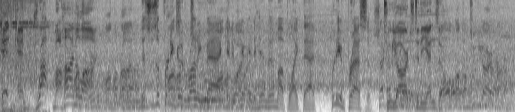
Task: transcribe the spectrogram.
Hit and drop behind the line. On the run. This is a pretty good running back, and if you can hem him up like that, pretty impressive. Two yards to the end zone. Ball on the two-yard line.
